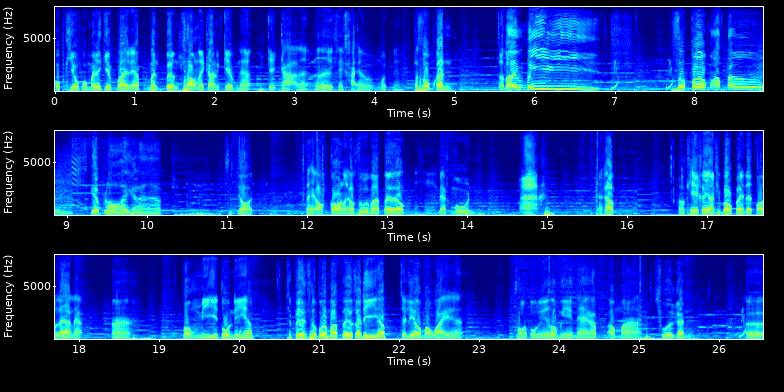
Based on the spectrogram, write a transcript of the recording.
กบเขียวผมไม่ได้เก็บไว้นะครับมันเปลืองช่องในการเก็บนะฮะเกะกะนะก็เลยขายๆหมดนะผสมกันจะได้มี ซูเปอร์มาเตอร์เรียบร้อยครับ สุดยอดได้ออกกล้องแล้วครับซูเปอร์มาเตอร์ครับแบ็กมูนอ่านะครับ โอเคก็อย่างที่บอกไปตั้งแต่ตอนแรกนะอ่า ต้องมีตัวนี้ครับ จะเป็นซูเปอร์มาเตอร์ก็ดีครับ จะเรียกออกมาไวนะสองตัวนี้ต้องมีแน่ๆครับ เอามาช่วยกันเอ่อ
